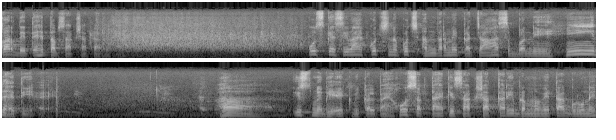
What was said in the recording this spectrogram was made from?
कर देते हैं, तब साक्षात्कार होता है। उसके सिवाय कुछ न कुछ अंदर में कचास बनी ही रहती है। हाँ। इसमें भी एक विकल्प है। हो सकता है कि साक्षात्कारी ब्रह्मवेता गुरु ने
